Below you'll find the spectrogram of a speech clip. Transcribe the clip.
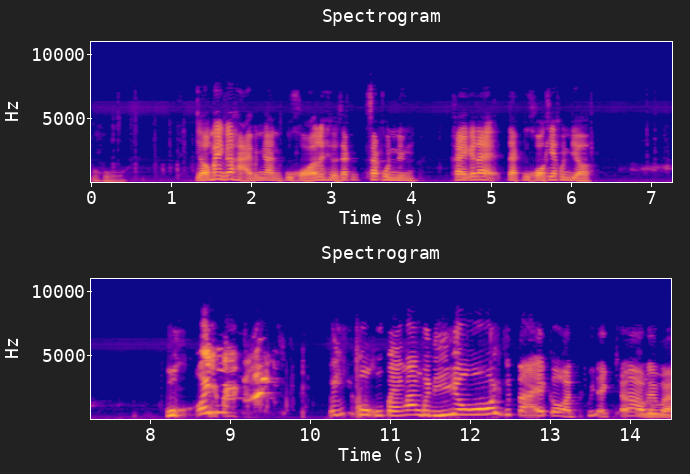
โอ้โหเดี๋ยวแม่งก็หายเหมือนกันกูขอหน่อยเถอะสักสักคนหนึ่งใครก็ได้ แต่กูขอแค่คนเดียวกูเอ้ยแม่ง เอ้ยกูกูแปลงร่างพอดีโอ้ยกูตายก่อนกูอยากชอบเลยว่ะ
